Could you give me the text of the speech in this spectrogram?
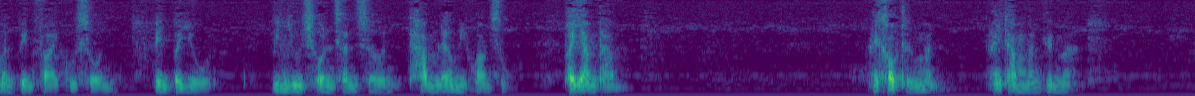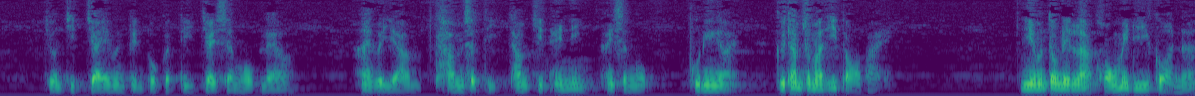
มันเป็นฝ่ายกุศล เป็นประโยชน์ วินยูชนสรรเสริญทำแล้วมีความสุข พยายามทำให้เข้าถึงมัน ให้ทำมันขึ้นมา จนจิตใจมันเป็นปกติใจสงบแล้ว ให้พยายามทำสติทำจิตให้นิ่ง ให้สงบพูดง่ายๆคือทำสมาธิต่อไป เนี่ยมันต้องได้ละของไม่ดีก่อนนะ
